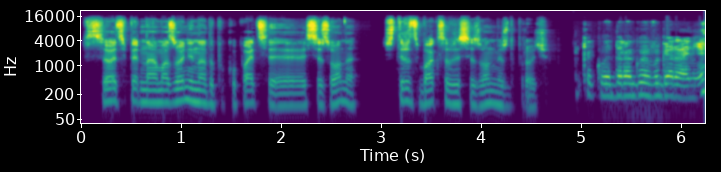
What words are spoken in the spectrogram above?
Все, теперь на Амазоне надо покупать э, сезоны. 14 баксов за сезон, между прочим. Какое дорогое выгорание.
